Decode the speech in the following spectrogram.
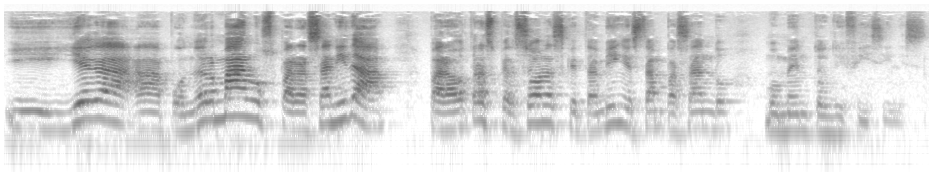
y llega a poner manos para sanidad para otras personas que también están pasando momentos difíciles.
